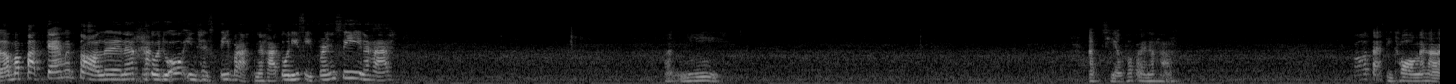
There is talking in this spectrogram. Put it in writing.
เรามาปัดแก้มกันต่อเลยนะคะ ตัว Duo Intensity Brush นะคะ ตัวนี้สี Frenzy นะคะ ปัดนี่ อัดเฉียงเข้าไปนะคะ ก็แตะสีทองนะคะ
